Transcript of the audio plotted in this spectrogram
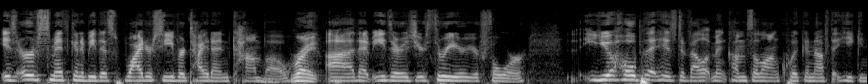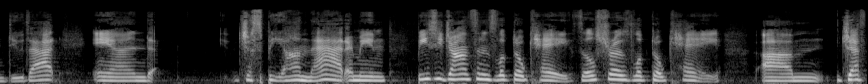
is Irv Smith going to be this wide receiver tight end combo? Right. Uh, that either is your three or your four. You hope that his development comes along quick enough that he can do that. And just beyond that, I mean, Bisi Johnson has looked okay. Zylstra has looked okay. Um, Jeff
